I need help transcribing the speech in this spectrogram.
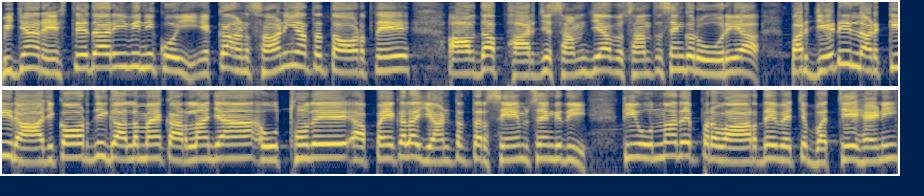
ਵੀ ਜਾਂ ਰਿਸ਼ਤੇਦਾਰੀ ਵੀ ਨਹੀਂ ਕੋਈ, ਇੱਕ ਇਨਸਾਨੀਅਤ ਤੌਰ ਤੇ ਆਪਦਾ ਫਰਜ਼ ਸਮਝਿਆ, ਬਸੰਤ ਸਿੰਘ ਰੋ ਰਿਹਾ, ਪਰ ਜਿਹੜੀ ਲੜਕੀ ਰਾਜਕੌਰ ਦੀ ਗੱਲ ਮੈਂ ਕਰ ਲਾਂ ਜਾਂ ਉੱਥੋਂ ਦੇ ਆਪਾਂ ਇਹ ਕਹਲਾ ਏਜੰਟ ਤਰਸੇਮ ਸਿੰਘ ਦੀ, ਕਿ ਉਹਨਾਂ ਦੇ ਪਰਿਵਾਰ ਦੇ ਵਿੱਚ ਬੱਚੇ ਹੈ ਨਹੀਂ,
